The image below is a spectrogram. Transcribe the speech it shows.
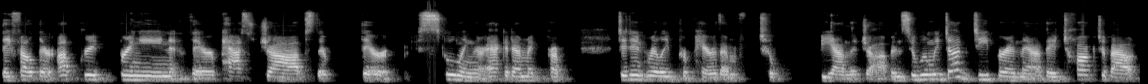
They felt their upbringing, their past jobs, their their schooling, their academic prep didn't really prepare them to be on the job. And so when we dug deeper in that, they talked about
